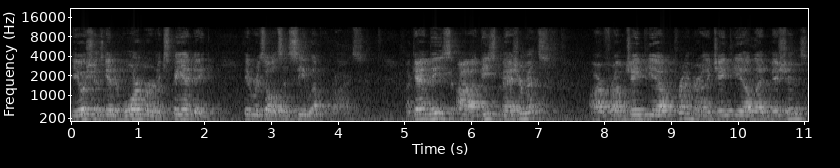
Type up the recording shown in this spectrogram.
the ocean's getting warmer and expanding, it results in sea level rise. Again, these, uh, these measurements are from JPL, primarily JPL-led missions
